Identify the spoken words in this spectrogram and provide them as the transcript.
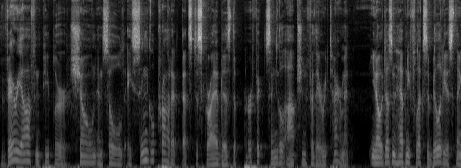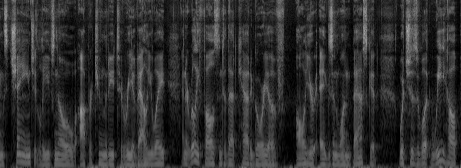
Very often, people are shown and sold a single product that's described as the perfect single option for their retirement you know, it doesn't have any flexibility as things change. It leaves no opportunity to reevaluate, and it really falls into that category of all your eggs in one basket, which is what we help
